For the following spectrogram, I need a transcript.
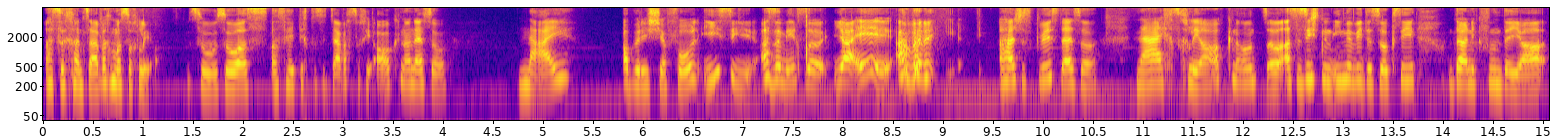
Also ich kann es einfach mal so ein bisschen, so, so als, als hätte ich das jetzt einfach so ein bisschen angenommen. Er so, nein, aber ist ja voll easy. Also ich so, ja eh, aber hast du es gewusst? Also, nein, ich habe es ein bisschen angenommen und so. Also es war dann immer wieder so gewesen. und dann habe ich gefunden, ja,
